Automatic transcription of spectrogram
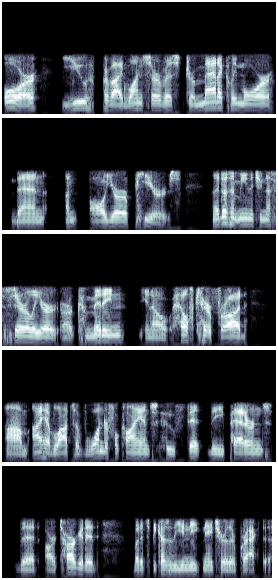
Or you provide one service dramatically more than an, all your peers and that doesn't mean that you necessarily are, are committing you know healthcare fraud um, I have lots of wonderful clients who fit the patterns that are targeted, but it's because of the unique nature of their practice.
